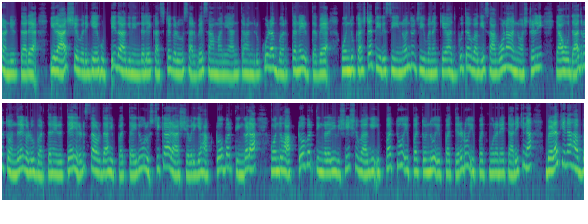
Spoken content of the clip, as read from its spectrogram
ಕಂಡಿರ್ತಾರೆ. ಈ ರಾಶಿಯವರಿಗೆ ಹುಟ್ಟಿದಾಗಿನಿಂದಲೇ ಕಷ್ಟಗಳು ಸರ್ವೇ ಸಾಮಾನ್ಯ ಅಂತ ಅಂದ್ರೂ ಕೂಡ ಬರ್ತಾನೆ ಇರ್ತವೆ. ಒಂದು ಕಷ್ಟ ತೀರಿಸಿ ಇನ್ನೊಂದು ಜೀವನಕ್ಕೆ ಅದ್ಭುತವಾಗಿ ಸಾಗೋಣ ಅನ್ನೋ ಅಷ್ಟರಲ್ಲಿ ಯಾವುದಾದ್ರೂ ತೊಂದರೆಗಳು ಬರ್ತಾನೆ ಇರುತ್ತೆ. ಎರಡು ಸಾವಿರದ ಇಪ್ಪತ್ತೈದು ವೃಶ್ಚಿಕ ರಾಶಿಯವರಿಗೆ ಅಕ್ಟೋಬರ್ ತಿಂಗಳ ಒಂದು ಅಕ್ಟೋಬರ್ ತಿಂಗಳಲ್ಲಿ ವಿಶೇಷವಾಗಿ ಇಪ್ಪತ್ತು, ಇಪ್ಪತ್ತೊಂದು, ಇಪ್ಪತ್ತೆರಡು ಇಪ್ಪತ್ತ್ಮೂರನೇ ತಾರೀಕಿನ ಬೆಳಕಿನ ಹಬ್ಬ,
